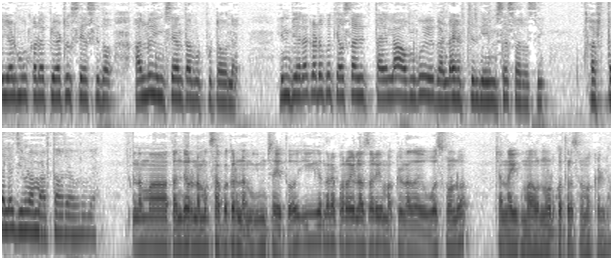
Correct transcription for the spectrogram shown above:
ಎರಡ್ ಮೂರು ಕಡೆ ಪೇಟ್ರಿಗೆ ಸೇರಿಸಿದೋ ಅಲ್ಲೂ ಹಿಂಸೆ ಅಂತ ಬಿಟ್ಬಿಟ್ಟವನೆ. ಇನ್ ಬೇರೆ ಕಡೆಗೂ ಕೆಲಸ ಸಿಗ್ತಾ ಇಲ್ಲ ಅವನಿಗೂ ಗಂಡ ಹೆಡ್ತಿರ್ಗೆ ಹಿಂಸೆ ಸರಸಿ. ಕಷ್ಟದಲ್ಲೇ ಜೀವನ ಮಾಡ್ತಾವ್ರೆ ಅವರು ನಮ್ಮ ತಂದೆಯವರು ನಮಗೆ ಸಾಕ್ಬೇಕಾದ್ರೆ ನಮ್ಗೆ ಹಿಂಸೆ ಆಯಿತು. ಈಗ ಅಂದ್ರೆ ಪರವಾಗಿಲ್ಲ ಸರ್ ಈಗ ಮಕ್ಕಳನ್ನ ಓದಿಸ್ಕೊಂಡು ಚೆನ್ನಾಗಿ ಅವ್ರು ನೋಡ್ಕೋತಾರೆ ಸರ್ ಮಕ್ಕಳನ್ನ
